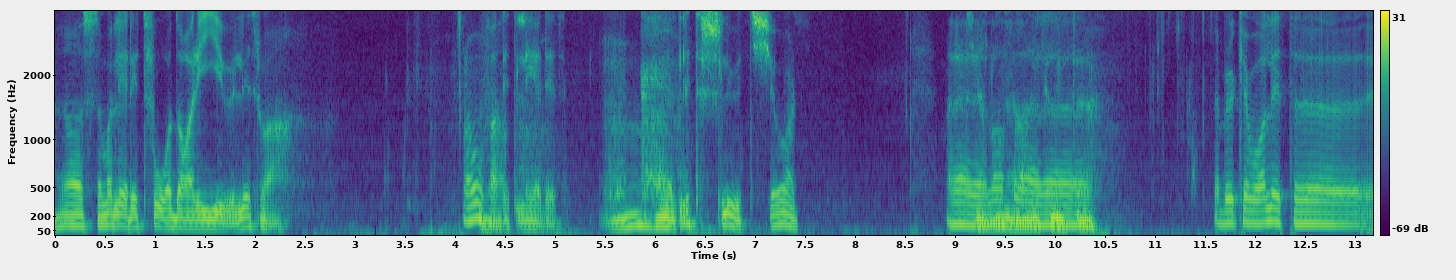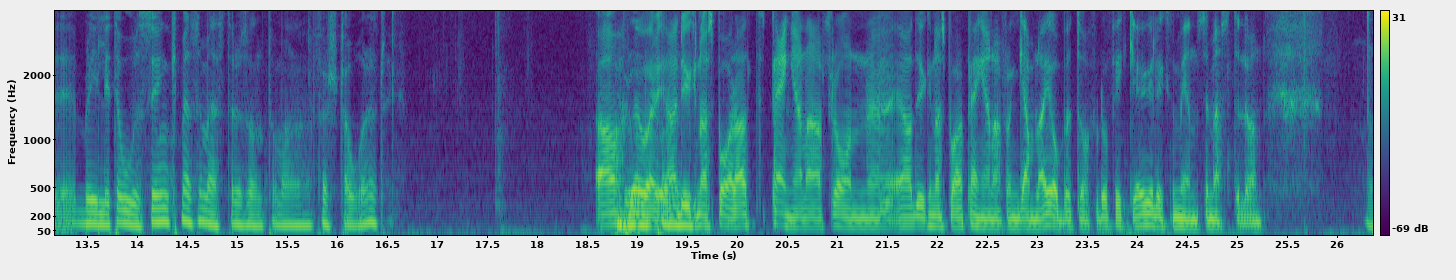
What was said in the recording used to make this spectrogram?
Jag som var ledig två dagar i juli tror jag. Oh, fan. Lite ledigt. Mm, jag är lite slutkörd. Men är det någon sån här... liksom eh, inte. Det brukar vara lite... Det blir lite osynk med semester och sånt om man första året. Liksom. Ja, det var det. Jag hade ju kunnat spara pengarna från, jag hade ju kunnat spara pengarna från gamla jobbet då. För då fick jag ju liksom en semesterlön. Ja,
